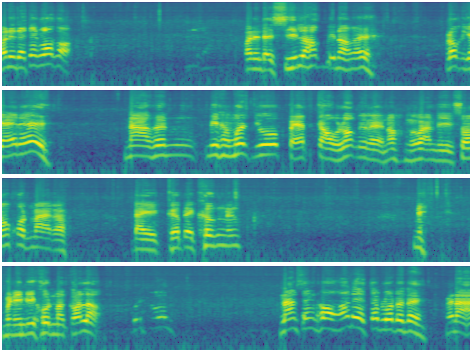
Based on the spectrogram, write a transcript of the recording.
วันนี้ได้แจ็คล็อกอะ วันนี้ได้สีล็อกพี่น้องเอ้ยล็อกใหญ่เด้หน้าเพิ่นมีทั้งหมดอยู่แปดเก่าล็อกนี่แหละเนาะเมื่อวานนี้สองคนมาก็ได้เกือบได้ครึ่งนึงนี่วันนี้มีคนมาก่อนแล้วน้ำแสงทองอะเด็จับรถเลยไม่น่ะ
